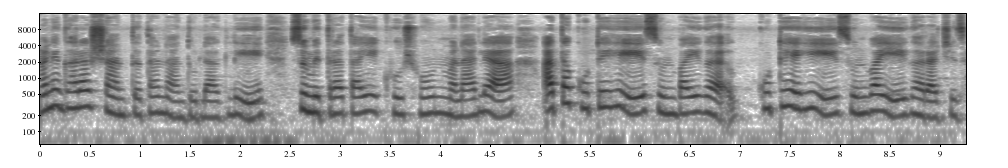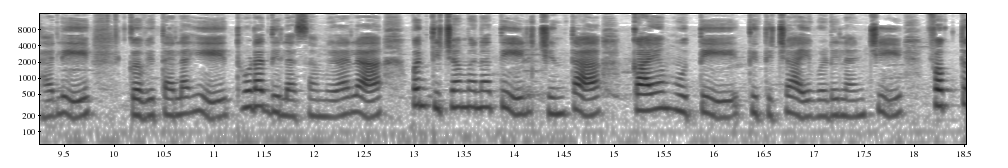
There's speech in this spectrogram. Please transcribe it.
आणि घरात शांतता नांदू लागली. सुमित्राताई खुश होऊन म्हणाल्या आता कुठेही सुनबाई घा कुठेही सुनवाई घराची झाली कवितालाही थोडा दिलासा मिळाला पण तिच्या मनातील चिंता कायम होती. ती तिच्या आईवडिलांची फक्त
